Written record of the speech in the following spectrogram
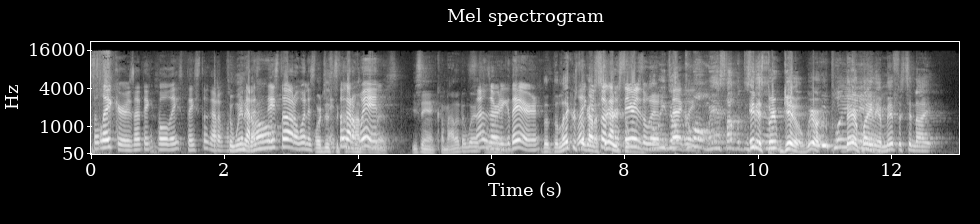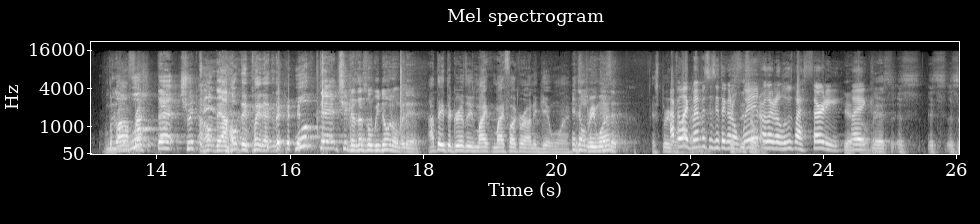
The Lakers. I think. Well, they they still got to to win they it gotta, all? They still got to win. A, or just they still got to win. The West? You saying come out of the West? Suns already win? there. The, the Lakers still got a Lakers still got a series. series to to win. win. We don't, Exactly. come on, man. Stop with this. It is three. Gil, we're we playing? they're playing in Memphis tonight. We're LeBron whoop fresh. that trick. I hope they. I hope they play that. Today. whoop that trick, because that's what we're doing over there. I think the Grizzlies might might fuck around and get one. It don't 3-1? It's three. I feel like Memphis is either going to win or they're going to lose by 30. Yeah, it's like over. Yeah, it's, it's, it's, it's,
